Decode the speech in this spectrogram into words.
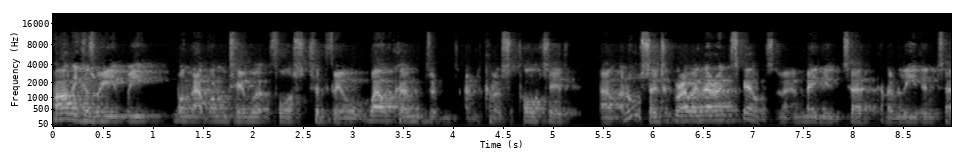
partly because we we want that volunteer workforce to feel welcomed and, and kind of supported, um, and also to grow in their own skills and maybe to kind of lead into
